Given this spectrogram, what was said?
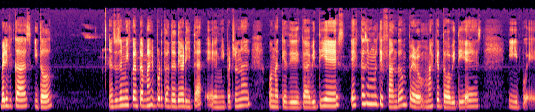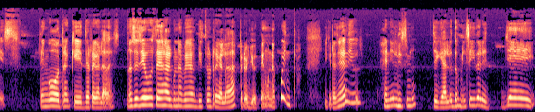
verificadas y todo. Entonces mis cuentas más importantes de ahorita es mi personal, una que es dedicada a BTS, es casi multifandom, pero más que todo BTS y pues tengo otra que es de regaladas. No sé si ustedes alguna vez han visto regaladas, pero yo tengo una cuenta. Y gracias a Dios, genialísimo, llegué a los 2000 seguidores. ¡Yay!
